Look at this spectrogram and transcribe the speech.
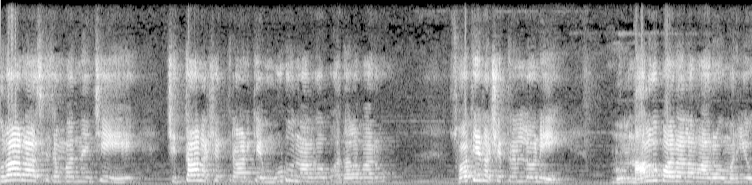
తులారాశికి సంబంధించి చిత్తా నక్షత్రానికి మూడు నాలుగో పాదాల వారు స్వాతి నక్షత్రంలోని నాలుగు పాదాల వారు మరియు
